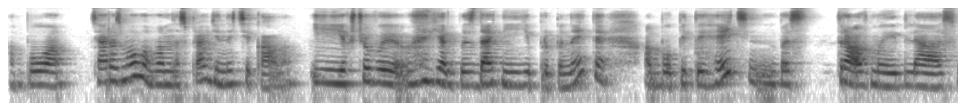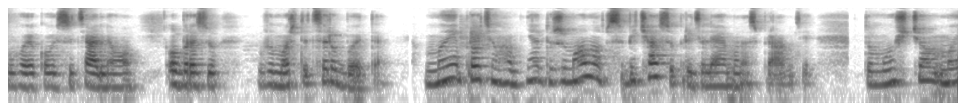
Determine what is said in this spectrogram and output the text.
Або ця розмова вам насправді не цікава. І якщо ви якби здатні її припинити, або піти геть без травми і для свого якогось соціального образу, ви можете це робити. Ми протягом дня дуже мало собі часу приділяємо насправді, тому що ми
